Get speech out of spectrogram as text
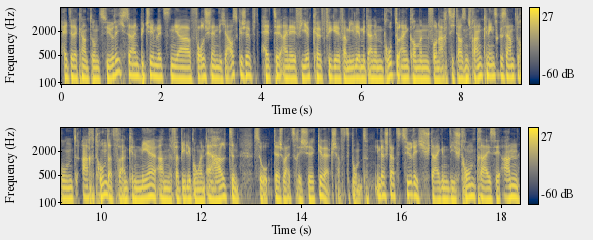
Hätte der Kanton Zürich sein Budget im letzten Jahr vollständig ausgeschöpft, hätte eine vierköpfige Familie mit einem Bruttoeinkommen von 80.000 Franken insgesamt rund 800 Franken mehr an Verbilligungen erhalten, so der Schweizerische Gewerkschaftsbund. In der Stadt Zürich steigen die Strompreise an,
